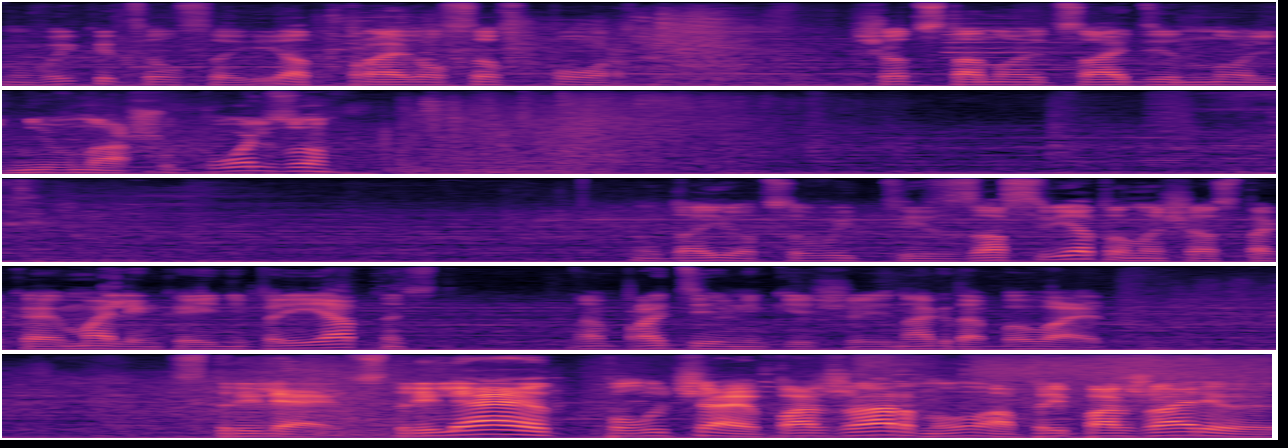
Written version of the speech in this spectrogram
Выкатился и отправился в порт. Счет становится 1-0 не в нашу пользу. Удается выйти из засвета, но сейчас такая маленькая неприятность. А противники еще иногда бывает. Стреляют, стреляют, получаю пожар, ну а при пожаре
